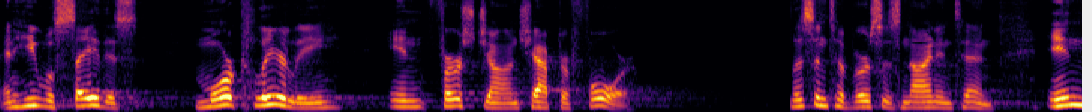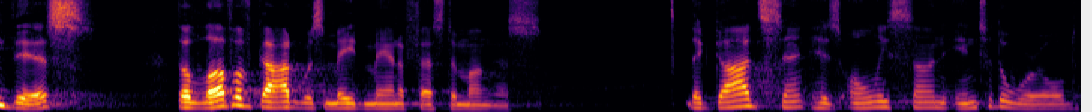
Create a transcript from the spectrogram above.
And he will say this more clearly in 1 John chapter 4. Listen to verses 9 and 10. In this, the love of God was made manifest among us, that God sent his only Son into the world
